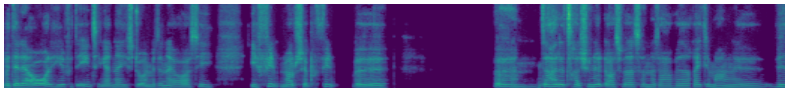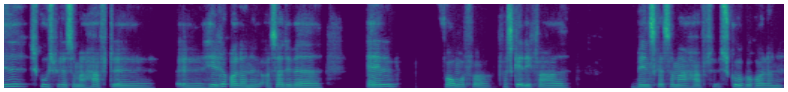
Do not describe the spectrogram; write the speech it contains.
men den er over det hele, for det ene ting er, den er historien, men den er jo også i, i film, når du ser på film. Øh, øh, der har det traditionelt også været sådan, at der har været rigtig mange øh, hvide skuespillere, som har haft øh, øh, helterollerne, og så har det været alle former for forskellige farvede mennesker, som har haft skurkerollerne.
